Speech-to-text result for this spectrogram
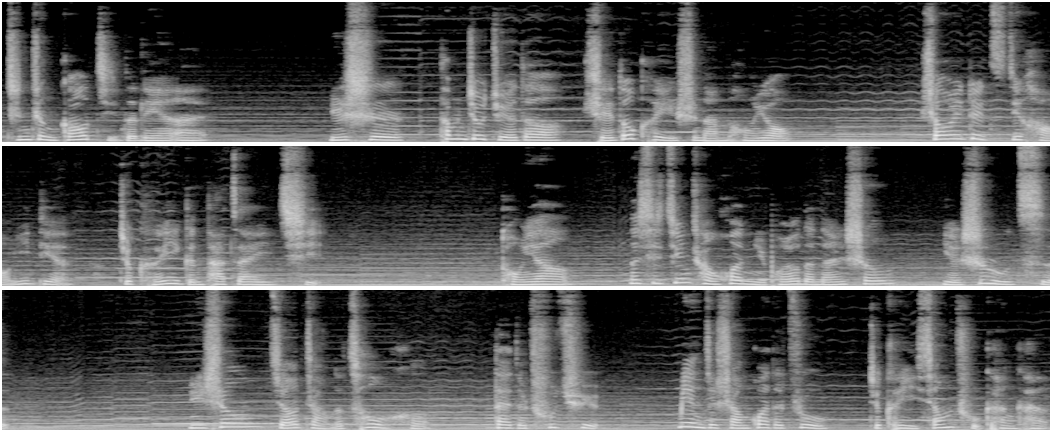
真正高级的恋爱。于是他们就觉得谁都可以是男朋友，稍微对自己好一点就可以跟他在一起。同样，那些经常换女朋友的男生也是如此。女生只要长得凑合，带得出去，面子上挂得住，就可以相处看看，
